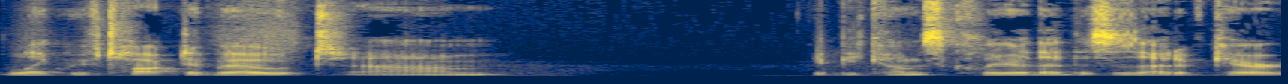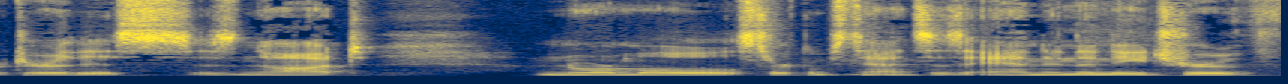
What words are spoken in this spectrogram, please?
like we've talked about, um, it becomes clear that this is out of character. This is not normal circumstances, and in the nature of,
